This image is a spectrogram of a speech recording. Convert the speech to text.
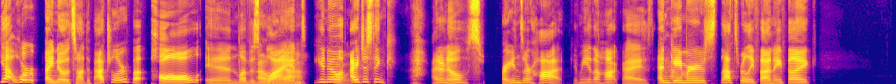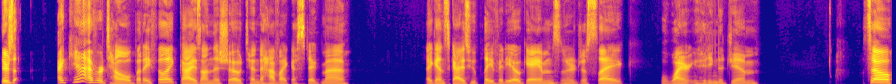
Yeah, or I know it's not The Bachelor, but Paul in Love is Oh, yeah. Blind. You know, Totally. I just think ah, I don't know, brains are hot. Give me the hot guys. And gamers, that's really fun. I feel like there's I can't ever tell, but I feel like guys on this show tend to have like a stigma against guys who play video games and are just like, well, why aren't you hitting the gym? So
